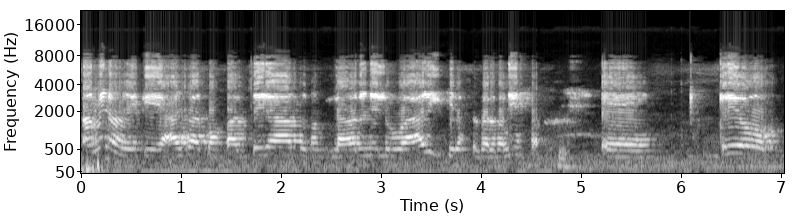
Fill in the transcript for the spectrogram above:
a menos de que haya compacteras o compilador en el lugar y quieras tocar con eso. Eh, creo,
